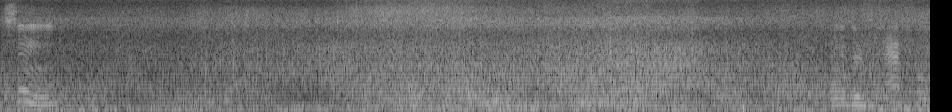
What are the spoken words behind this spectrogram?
can see and there's an actual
